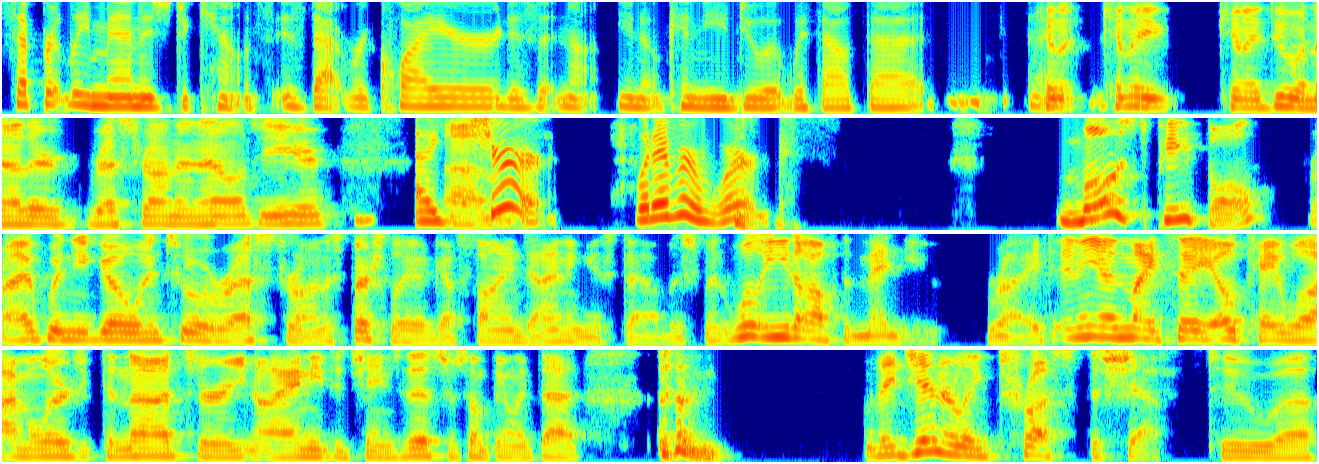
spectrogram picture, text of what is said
separately managed accounts is that required? Is it not you know can you do it without that? Can I, can I can I do another restaurant analogy here? Uh, um, sure. Whatever works. Most people right when you go into a restaurant especially like a fine dining establishment will eat off the menu right? And you might say okay well i'm allergic to nuts or you know i need to change this or something like that. They generally trust the chef to uh,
